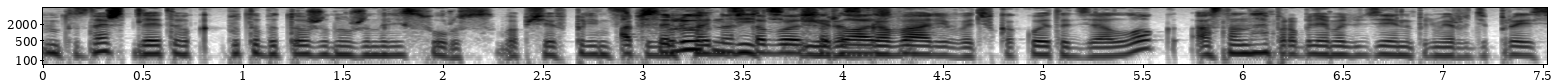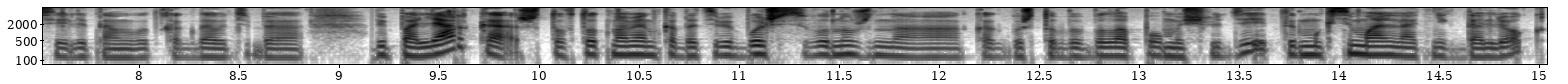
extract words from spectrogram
Ну, ты знаешь, для этого как будто бы тоже нужен ресурс. Вообще, в принципе, Абсолютно выходить и согласна. разговаривать в какой-то диалог. Основная проблема людей, например, в депрессии или там вот когда у тебя биполярка, что в тот момент, когда тебе больше всего нужно, как бы, чтобы была помощь людей, ты максимально от них далек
